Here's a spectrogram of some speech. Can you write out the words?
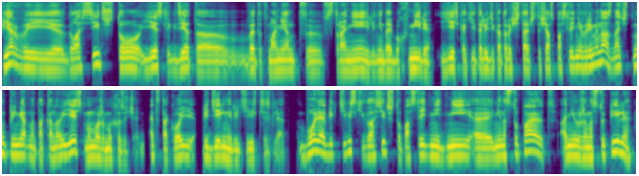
Первый гласит, что если где-то в этот момент э, в стране или, не дай бог, в мире есть какие-то люди, которые считают, что сейчас последние времена, значит, ну, примерно так оно и есть, мы можем их изучать. Это такой предельный релятивистский взгляд. Более объективистский гласит, что последние дни э, не наступают, они уже наступили,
